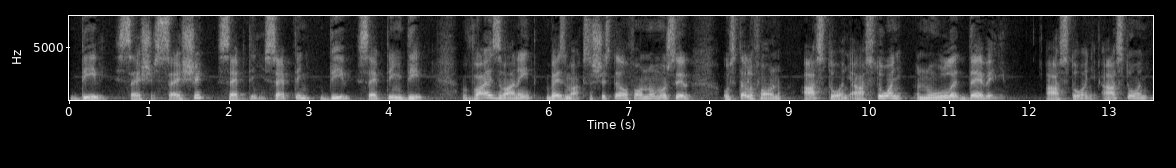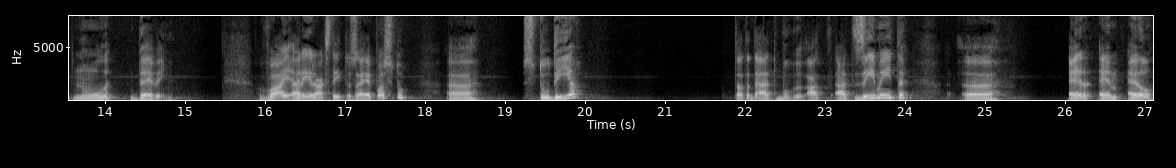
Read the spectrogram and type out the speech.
266, 77, 272, vai zvanīt bezmaksas. Šis telefona numurs ir uz telefonu 8809. 8809. Vai arī rakstīt uz e-pastu uh, studija, tātad at, at, atzīmīte uh, rml.lv,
